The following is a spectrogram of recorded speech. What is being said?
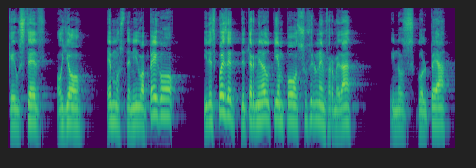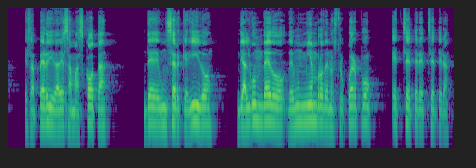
que usted o yo hemos tenido apego y después de determinado tiempo sufre una enfermedad y nos golpea esa pérdida de esa mascota, de un ser querido, de algún dedo de un miembro de nuestro cuerpo etcétera, etcétera.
